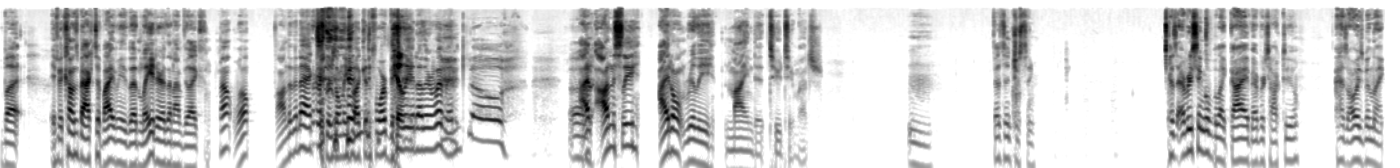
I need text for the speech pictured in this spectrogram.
But if it comes back to bite me then later, then I'd be like, oh, well, on to the next. There's only fucking 4 billion other women. No. Uh, I honestly, I don't really mind it too too much. mm, that's interesting. Because every single like guy I've ever talked to has always been like,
